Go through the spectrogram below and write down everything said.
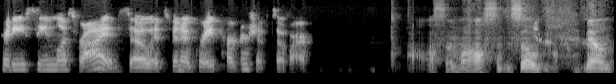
pretty seamless ride. So it's been a great partnership so far. Awesome awesome. So now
